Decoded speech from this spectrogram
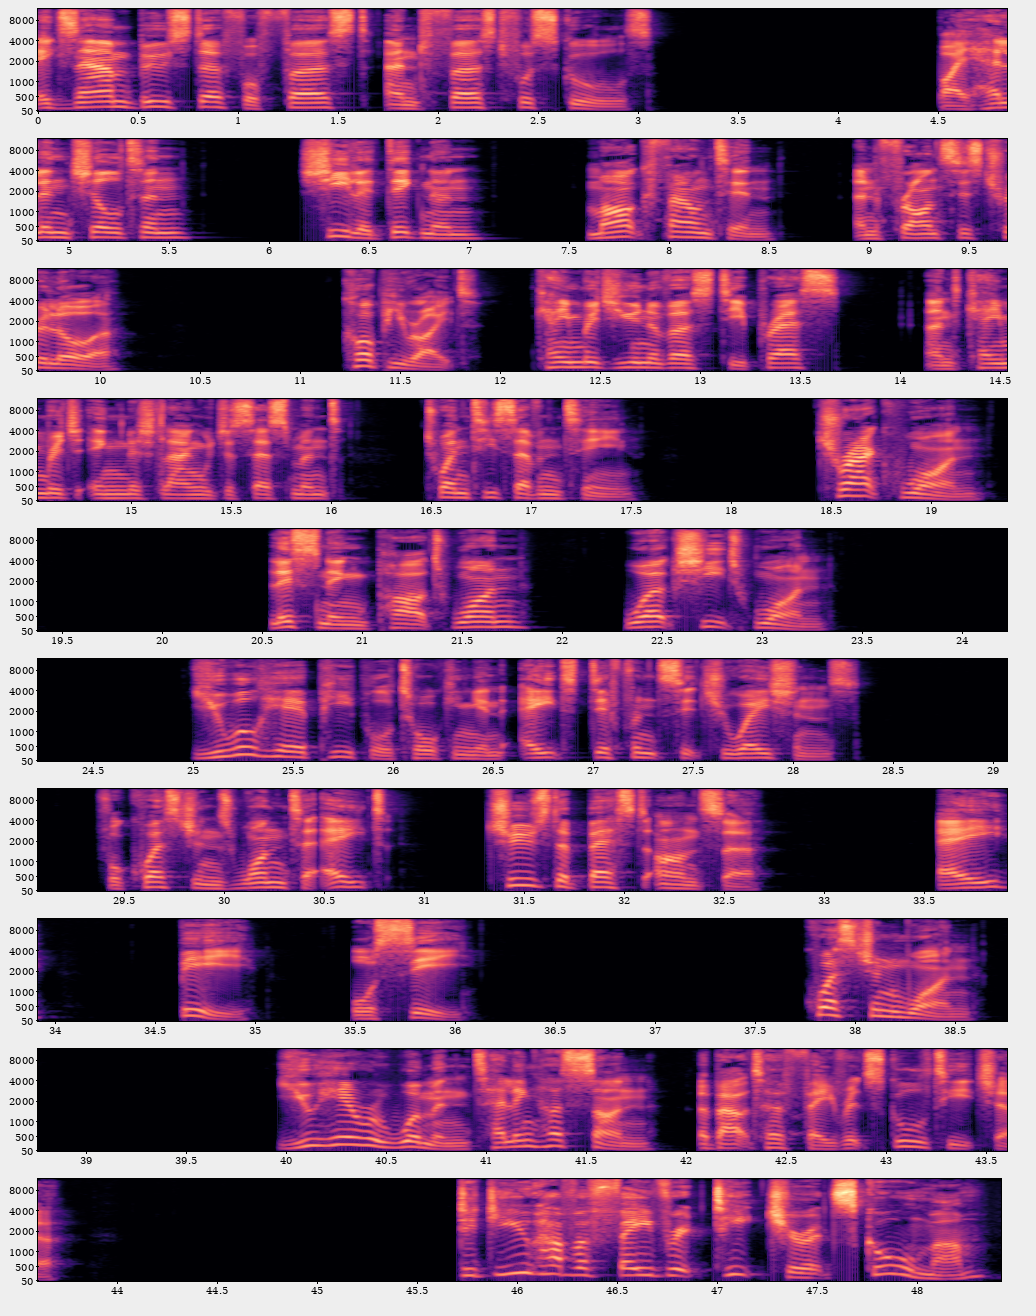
Exam Booster for First and First for Schools by Helen Chilton, Sheila Dignan, Mark Fountain, and Frances Treloar. Copyright Cambridge University Press and Cambridge English Language Assessment 2017. Track 1 Listening Part 1, Worksheet 1. You will hear people talking in eight different situations. For questions 1 to 8, choose the best answer A, B, or C. Question 1. You hear a woman telling her son about her favourite school teacher. Did you have a favourite teacher at school, Mum?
